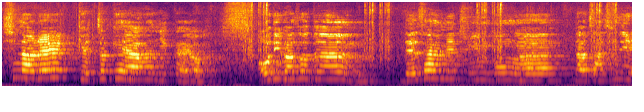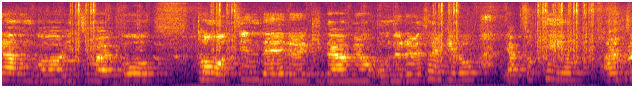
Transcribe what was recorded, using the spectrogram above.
신화를 개척해야 하니까요. 어디 가서든 내 삶의 주인공은 나 자신이라는 거 잊지 말고 더 멋진 내일을 기대하며 오늘을 살기로 약속해요. 알았죠?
